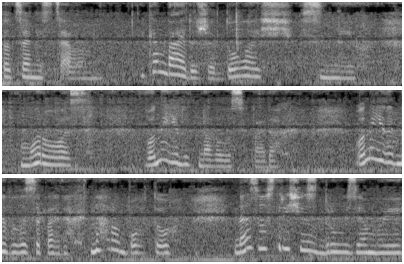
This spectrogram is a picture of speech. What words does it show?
то це місцевим, яким байдуже дощ, сніг, мороз. Вони їдуть на велосипедах. Вони їдуть на велосипедах на роботу, на зустрічі з друзями.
